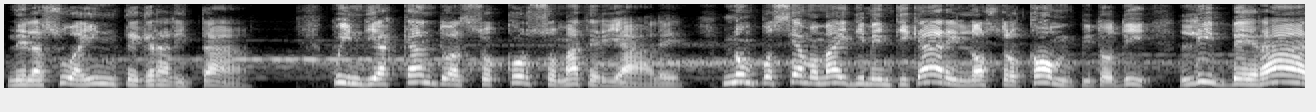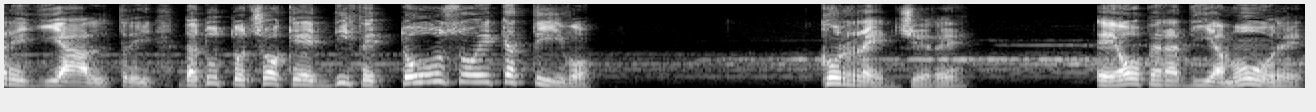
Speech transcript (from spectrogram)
nella sua integralità. Quindi accanto al soccorso materiale non possiamo mai dimenticare il nostro compito di liberare gli altri da tutto ciò che è difettoso e cattivo correggere è opera di amore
